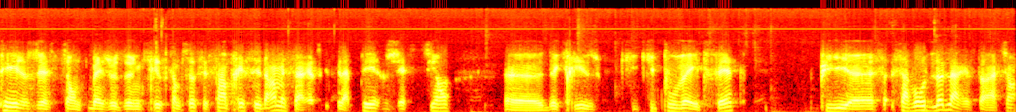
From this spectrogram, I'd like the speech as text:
pire gestion. Ben, je veux dire, une crise comme ça, c'est sans précédent, mais ça reste que c'est la pire gestion euh, de crise qui, pouvait être faite. Puis euh, ça, ça, va au-delà de la restauration,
